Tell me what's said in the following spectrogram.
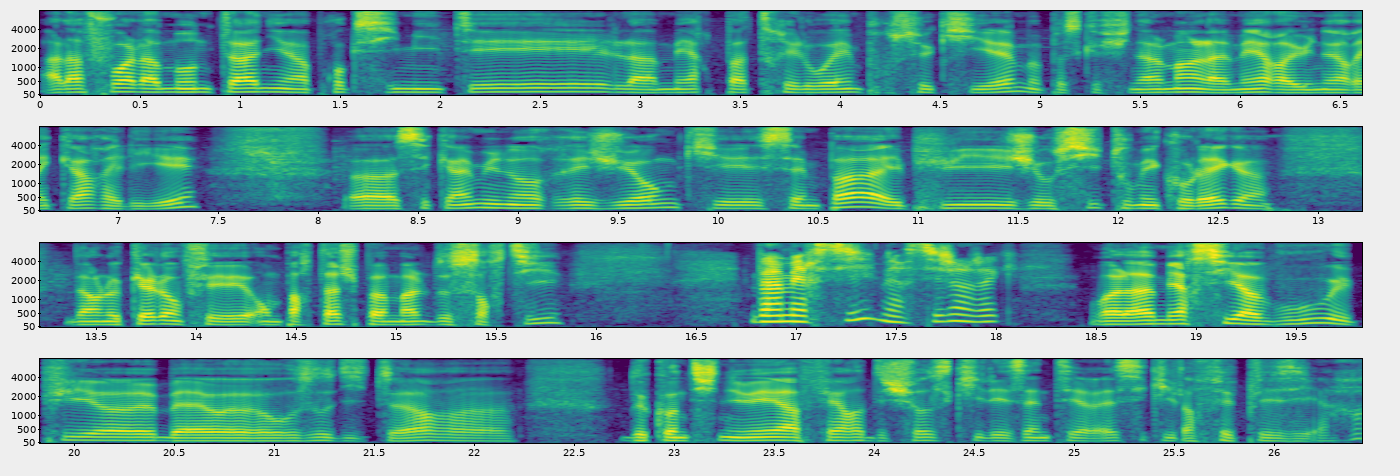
à la fois la montagne à proximité, la mer pas très loin pour ceux qui aiment, parce que finalement la mer à une heure et quart est liée. Euh, c'est quand même une région qui est sympa. Et puis j'ai aussi tous mes collègues dans lesquels on, fait, on partage pas mal de sorties. Ben merci, merci Jean-Jacques. Voilà, merci à vous et puis euh, ben, euh, aux auditeurs de continuer à faire des choses qui les intéressent et qui leur fait plaisir.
